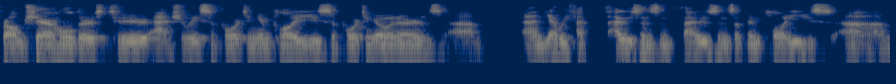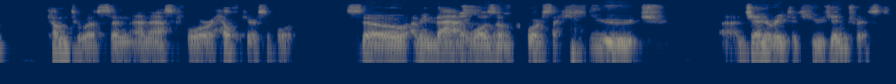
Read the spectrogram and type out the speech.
from shareholders to actually supporting employees, supporting owners, um, and yeah, we've had thousands and thousands of employees um, come to us and, and ask for healthcare support. So, I mean, that was, of course, a huge, uh, generated huge interest,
